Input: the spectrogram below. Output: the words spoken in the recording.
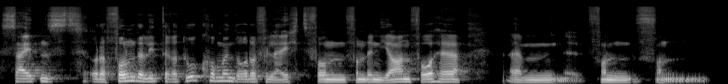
seitens oder von der Literatur kommend oder vielleicht von, von den Jahren vorher ähm, von, von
